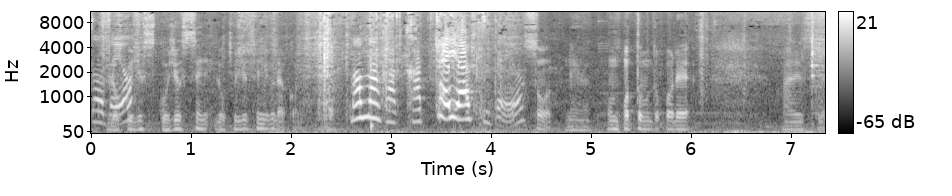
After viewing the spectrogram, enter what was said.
そうだよ。60、50センチ、60センチぐらいかな。ママが買ったやつだよ。そうだね。もともとこれ、あれですよね。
